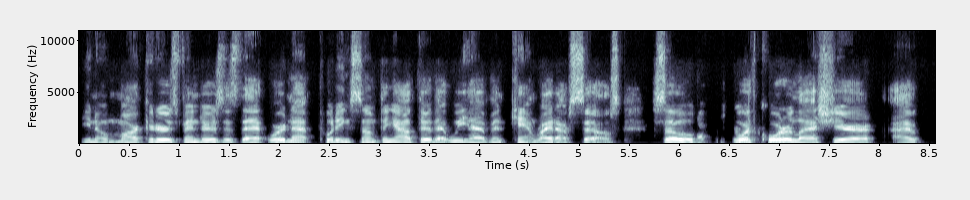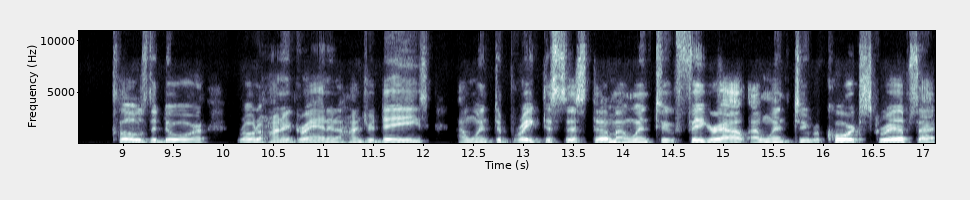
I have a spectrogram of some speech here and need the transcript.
you know marketers vendors is that we're not putting something out there that we haven't can't write ourselves so yep. fourth quarter last year i closed the door wrote a hundred grand in a hundred days I went to break the system. I went to figure out. I went to record scripts. I,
